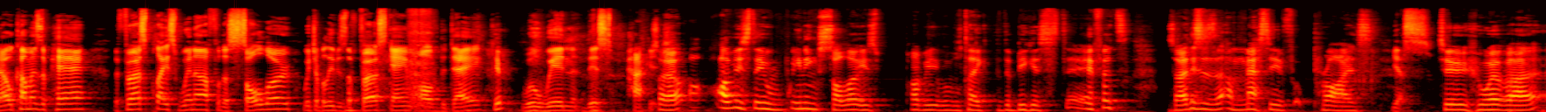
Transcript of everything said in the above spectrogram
That will come as a pair. The first place winner for the solo, which I believe is the first game of the day, Yep. will win this package. So obviously, winning solo is probably will take the biggest effort. So this is a massive prize yes. to whoever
